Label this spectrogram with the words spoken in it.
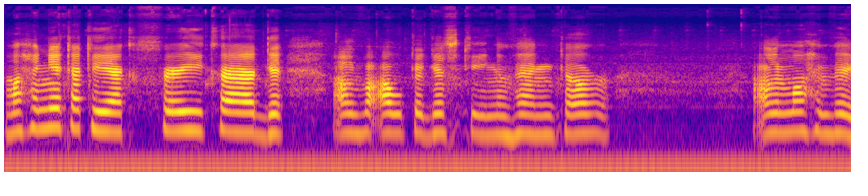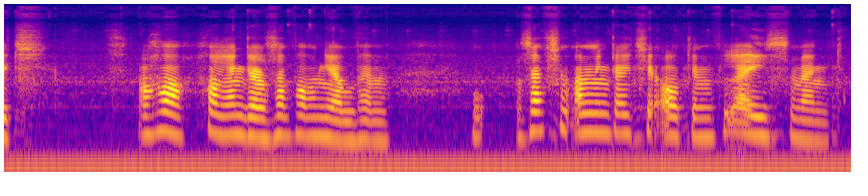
Może nie taki jak FreeCAD albo Autodesk Inventor, ale może być. Oho, Holender, zapomniałbym. Zawsze pamiętajcie o tym, placement.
